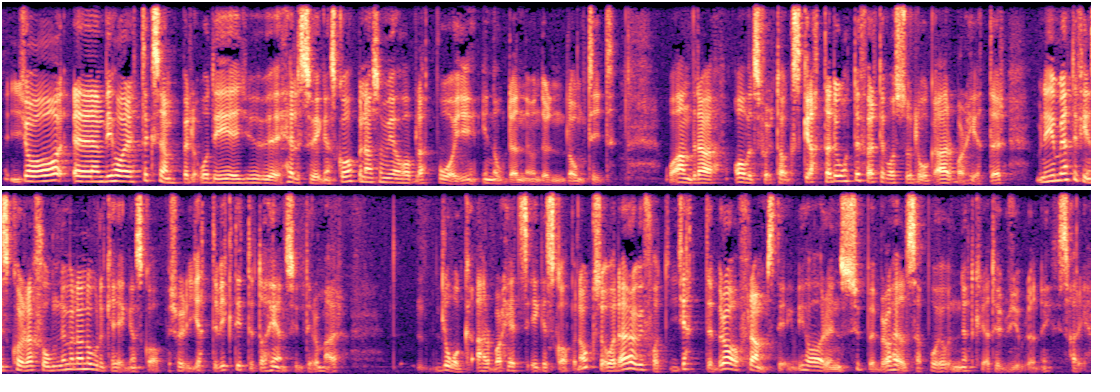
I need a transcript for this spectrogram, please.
Ja, eh, vi har ett exempel och det är ju hälsoegenskaperna som vi har avlat på i, i Norden under en lång tid. Och andra avelsföretag skrattade åt det för att det var så låga arbarheter. Men i och med att det finns korrelationer mellan olika egenskaper så är det jätteviktigt att ta hänsyn till de här lågarbarhetsegenskaperna också. Och där har vi fått jättebra framsteg. Vi har en superbra hälsa på nötkreaturdjuren i Sverige.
